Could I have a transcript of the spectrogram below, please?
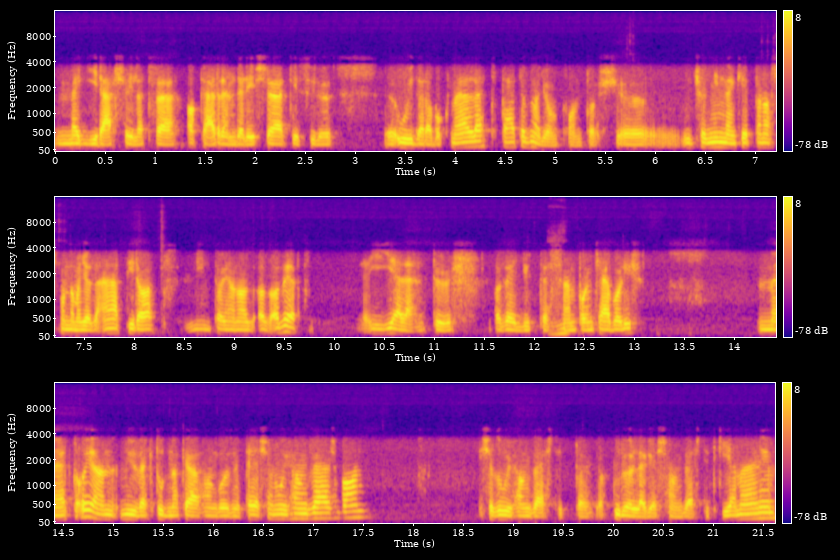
megírása, illetve akár rendelésre elkészülő új darabok mellett, tehát ez nagyon fontos. Úgyhogy mindenképpen azt mondom, hogy az átirat, mint olyan, az, az azért jelentős az együttes mm. szempontjából is, mert olyan művek tudnak elhangozni teljesen új hangzásban, és az új hangzást itt, a különleges hangzást itt kiemelném,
